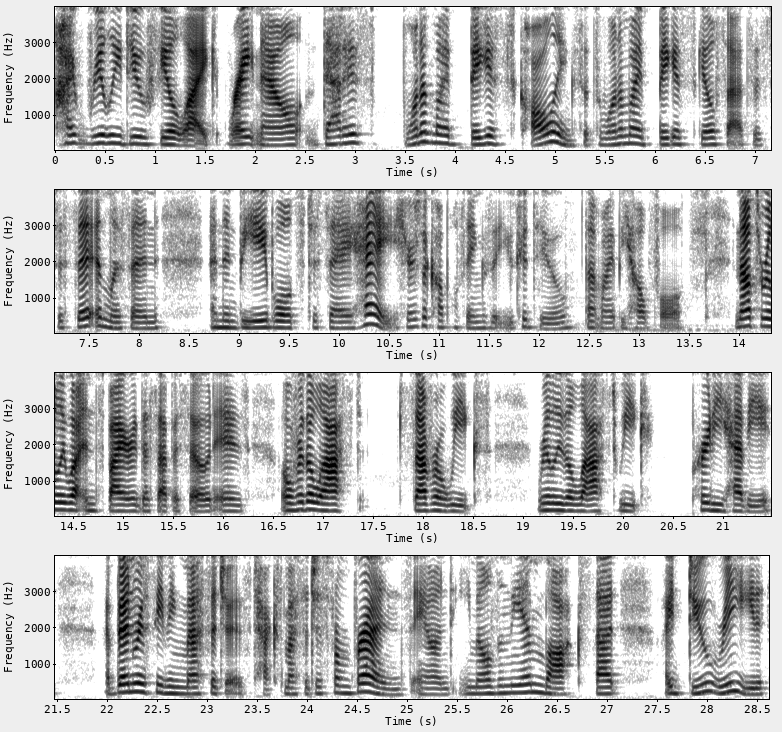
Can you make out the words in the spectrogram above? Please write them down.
I really do feel like right now that is one of my biggest callings. It's one of my biggest skill sets is to sit and listen and then be able to say, "Hey, here's a couple things that you could do that might be helpful." And that's really what inspired this episode is over the last several weeks, really the last week, pretty heavy. I've been receiving messages, text messages from friends and emails in the inbox that I do read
